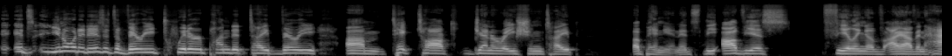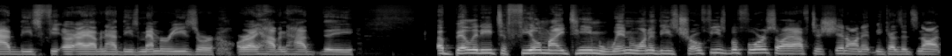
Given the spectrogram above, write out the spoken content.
it's you know what it is it's a very twitter pundit type very um tiktok generation type opinion. It's the obvious feeling of i haven't had these fe- or i haven't had these memories or or i haven't had the ability to feel my team win one of these trophies before so i have to shit on it because it's not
